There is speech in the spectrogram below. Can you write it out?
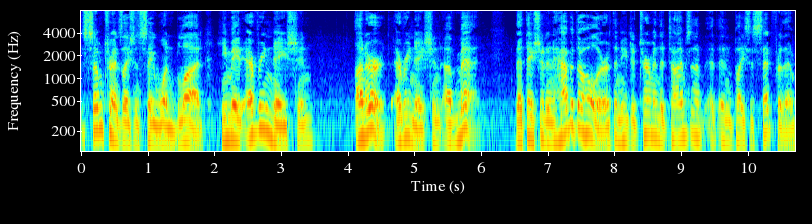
some translations say one blood, he made every nation on earth, every nation of men that they should inhabit the whole earth, and he determined the times and, the, and places set for them,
